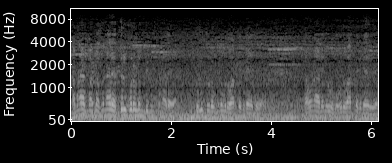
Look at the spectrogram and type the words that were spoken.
தமிழ்நாட்டு மக்கள் சொன்னாரு திருக்குறளும் சொன்னாரு. திருக்குறள் ஒரு வார்த்தை கிடையாது. தமிழ்நாடுங்கிற ஒரு- ஒரு வார்த்தை கிடையாது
